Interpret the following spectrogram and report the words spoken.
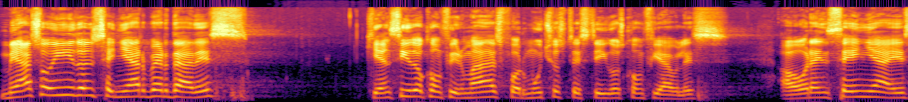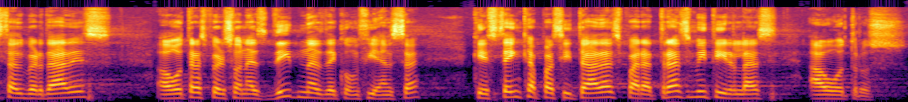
me has oído enseñar verdades que han sido confirmadas por muchos testigos confiables. Ahora enseña estas verdades a otras personas dignas de confianza que estén capacitadas para transmitirlas a otros.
